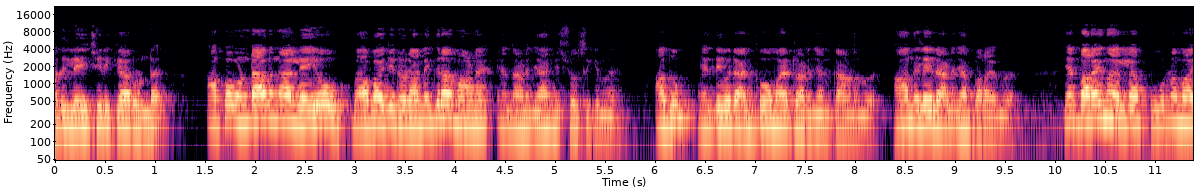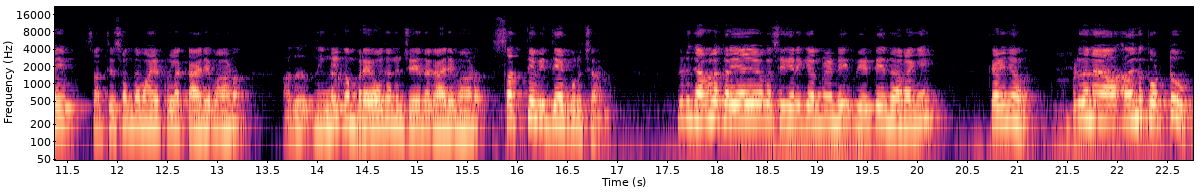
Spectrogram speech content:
അത് ലയിച്ചിരിക്കാറുണ്ട്. അപ്പോൾ ഉണ്ടാകുന്ന ആ ലയവും ബാബാജിയുടെ ഒരു അനുഗ്രഹമാണ് എന്നാണ് ഞാൻ വിശ്വസിക്കുന്നത്. അതും എന്റെ ഒരു അനുഭവമായിട്ടാണ് ഞാൻ കാണുന്നത്. ആ നിലയിലാണ് ഞാൻ പറയുന്നത്. ഞാൻ പറയുന്നതെല്ലാം പൂർണമായും സത്യസന്ധമായിട്ടുള്ള കാര്യമാണ്. അത് നിങ്ങൾക്കും പ്രയോജനം ചെയ്യുന്ന കാര്യമാണ്. സത്യവിദ്യയെക്കുറിച്ചാണ്. എന്നിട്ട് ഞങ്ങൾ ക്രിയായോഗം സ്വീകരിക്കാൻ വേണ്ടി വീട്ടിൽ നിന്ന് ഇറങ്ങി കഴിഞ്ഞു. അപ്പോൾ തന്നെ അതിന് തൊട്ട്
